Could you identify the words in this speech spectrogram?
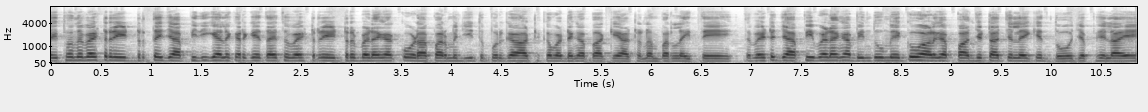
ਤੇ ਇਥੋਂ ਦੇ ਵੈਸਟ ਰੇਡਰ ਤੇ ਜਾਪੀ ਦੀ ਗੱਲ ਕਰਕੇ ਤਾਂ ਇਥੋਂ ਵੈਸਟ ਰੇਡਰ ਬਣੇਗਾ ਘੋੜਾ ਪਰਮਜੀਤਪੁਰ ਦਾ 8 ਕਬੱਡੀਆਂ ਪਾ ਕੇ 8 ਨੰਬਰ ਲਈ ਤੇ ਤੇ ਵੈਸਟ ਜਾਪੀ ਬਣੇਗਾ ਬਿੰਦੂ ਮੇਘੋਵਾਲ ਦਾ 5 ਟੱਚ ਲੈ ਕੇ 2 ਜੱਫੇ ਲਾਏ।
